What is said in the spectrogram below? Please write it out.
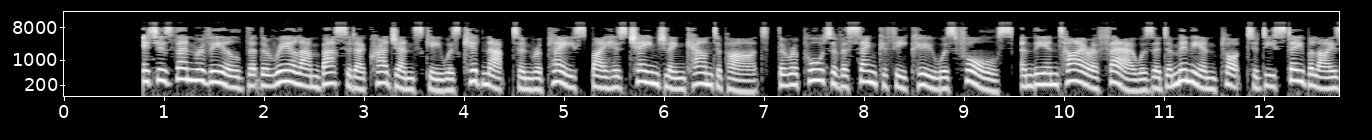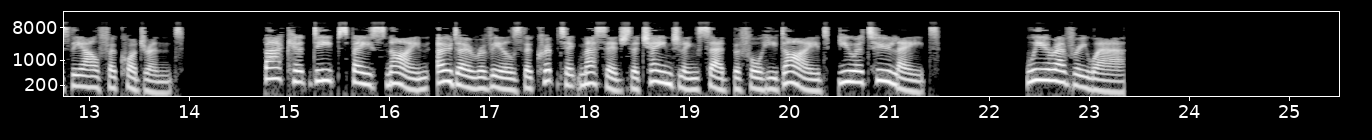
It is then revealed that the real ambassador Krajensky was kidnapped and replaced by his changeling counterpart. The report of a Tzenkethi coup was false, and the entire affair was a Dominion plot to destabilize the Alpha Quadrant. Back at Deep Space Nine, Odo reveals the cryptic message the changeling said before he died, You are too late. We are everywhere.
